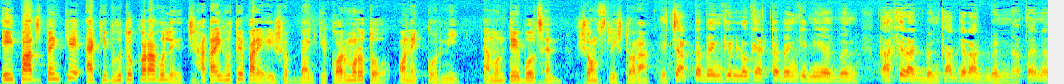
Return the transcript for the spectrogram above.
এই পাঁচ ব্যাংকে একীভূত করা হলে ছাঁটাই হতে পারে এইসব ব্যাংকে কর্মরত অনেক কর্মী এমনটাই বলছেন সংশ্লিষ্টরা। এই চারটা ব্যাংকের লোক একটা ব্যাংকে নিয়ে আসবেন কাকে রাখবেন কাকে রাখবেন না তাই না?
